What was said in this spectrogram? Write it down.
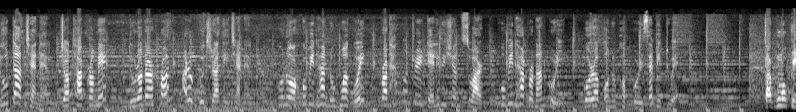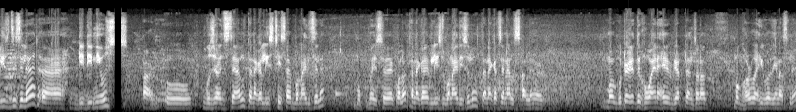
দুটা চেনেল যথাক্ৰমে দূৰদৰ্শন আৰু গুজৰাটী চেনেল কোনো অসুবিধা নোহোৱাকৈ প্ৰধানমন্ত্ৰীৰ টেলিভিছন চোৱাৰ সুবিধা প্ৰদান কৰি গৌৰৱ অনুভৱ কৰিছে বিটুৱে। তাত মোক লিষ্ট দিছিলে ডি ডি নিউজ আৰু গুজৰাটী চেনেল তেনেকৈ লিষ্ট হিচাপে বনাই দিছিলে। মোক মেছেৰে ক'লে তেনেকৈ লিষ্ট বনাই দিছিলোঁ তেনেকৈ চেনেল চালে আৰু। মই গোটেই ৰাতি সোমাই নাহি বিৰাট টেনশ্যনত মোক ঘৰো আহিব দিয়া নাছিলে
